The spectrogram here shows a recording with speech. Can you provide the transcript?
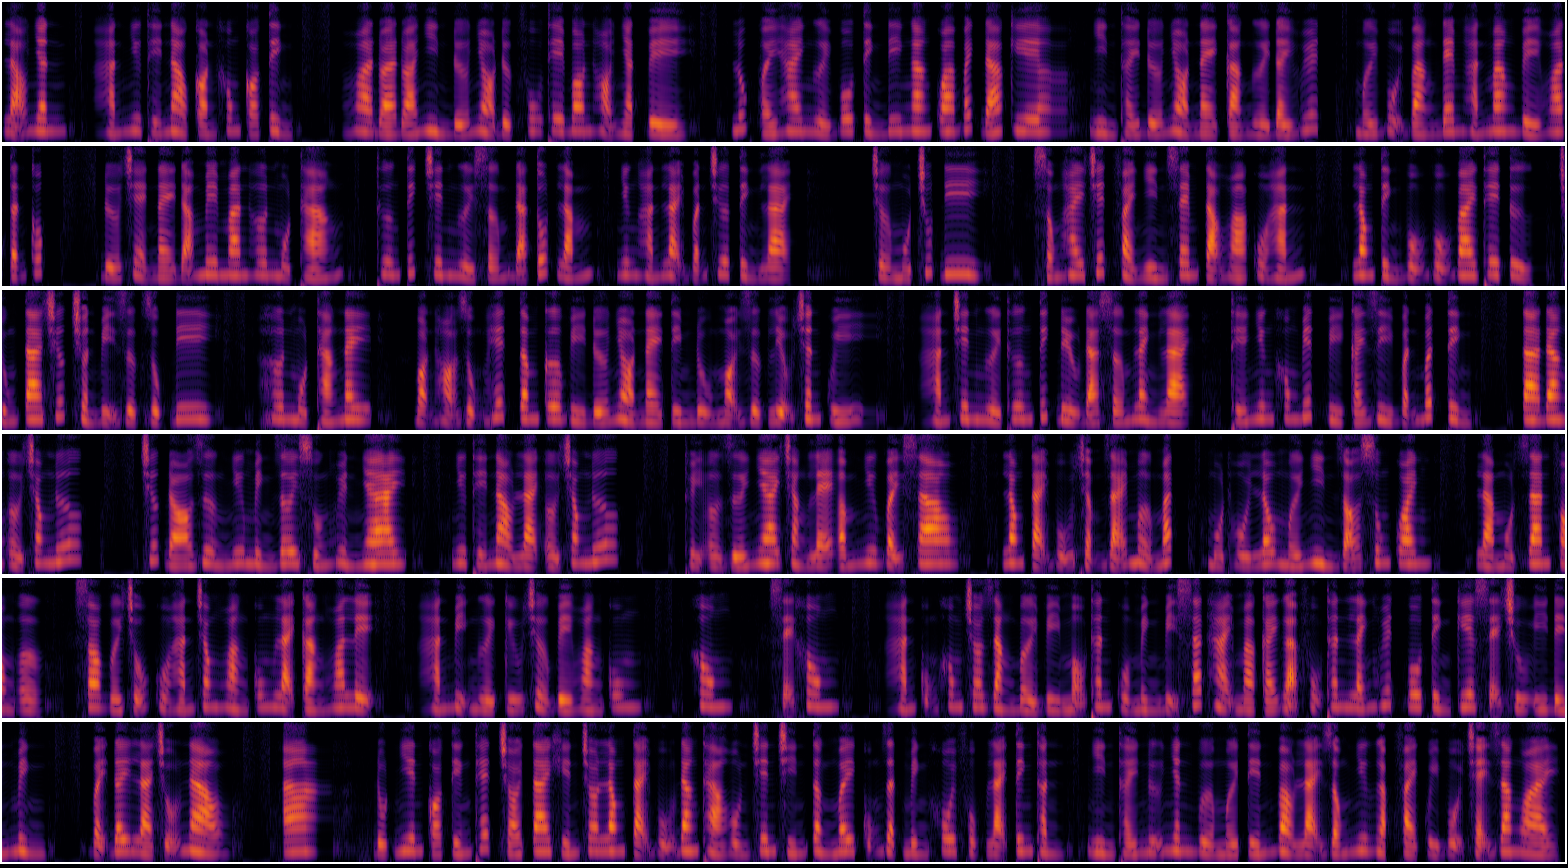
Lão nhân, hắn như thế nào còn không có tỉnh. Hoa đoá đoá nhìn đứa nhỏ được phu thê bon hỏi nhặt về. Lúc ấy hai người vô tình đi ngang qua vách đá kia, nhìn thấy đứa nhỏ này cả người đầy huyết, mới vội vàng đem hắn mang về hoa tận cốc. Đứa trẻ này đã mê man hơn một tháng, thương tích trên người sớm đã tốt lắm, nhưng hắn lại vẫn chưa tỉnh lại. Chờ một chút đi, sống hay chết phải nhìn xem tạo hóa của hắn. Long tỉnh vỗ vỗ vai thê tử, chúng ta trước chuẩn bị dược dục đi. Hơn một tháng nay, Bọn họ dụng hết tâm cơ vì đứa nhỏ này tìm đủ mọi dược liệu chân quý. Hắn trên người thương tích đều đã sớm lành lại. Thế nhưng không biết vì cái gì vẫn bất tỉnh. Ta đang ở trong nước. Trước đó dường như mình rơi xuống huyền nhai. Như thế nào lại ở trong nước? Thủy ở dưới nhai chẳng lẽ ấm như vậy sao? Long tại vũ chậm rãi mở mắt. Một hồi lâu mới nhìn rõ xung quanh. Là một gian phòng ở So với chỗ của hắn trong hoàng cung lại càng hoa lệ. Hắn bị người cứu trở về hoàng cung. Không, sẽ không. Hắn cũng không cho rằng bởi vì mẫu thân của mình bị sát hại mà cái gã phụ thân lánh huyết vô tình kia sẽ chú ý đến mình. Vậy đây là chỗ nào? a đột nhiên có tiếng thét chói tai khiến cho Long Tại Vũ đang thả hồn trên 9 tầng mây cũng giật mình khôi phục lại tinh thần. Nhìn thấy nữ nhân vừa mới tiến vào lại giống như gặp phải quỷ vội chạy ra ngoài.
